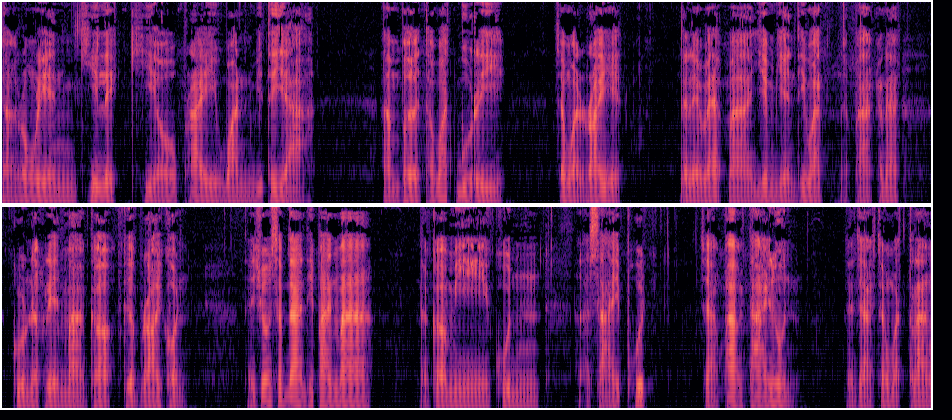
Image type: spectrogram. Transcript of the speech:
จากโรงเรียนขี้เหล็กเขียวไพรวันวิทยา อำเภอทวัดบุรี จังหวัดร้อยเอ็ดได้แวะมาเยี่ยมเยียนที่วัดพาคณะครูนักเรียนมาก็เกือบร้อยคน ในช่วงสัปดาห์ที่ผ่านมา แล้วก็มีคุณสายพุทธจากภาคใต้นู่น จากจังหวัดตรัง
